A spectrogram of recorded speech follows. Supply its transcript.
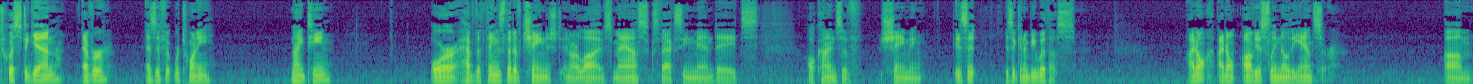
twist again, ever, as if it were 2019? Or have the things that have changed in our lives, masks, vaccine mandates, all kinds of shaming, is it is it going to be with us? I don't I don't obviously know the answer. Um,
